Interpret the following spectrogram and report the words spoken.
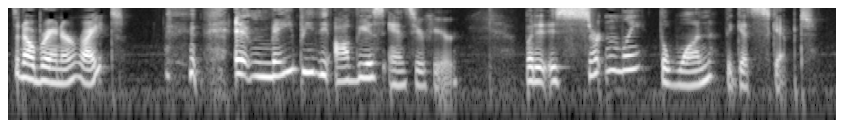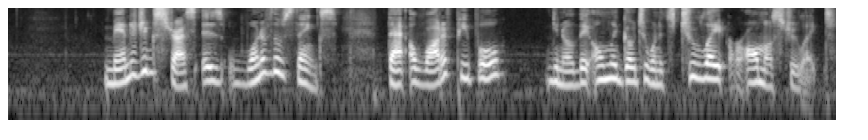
It's a no brainer, right? and it may be the obvious answer here, but it is certainly the one that gets skipped. Managing stress is one of those things that a lot of people, you know, they only go to when it's too late or almost too late.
